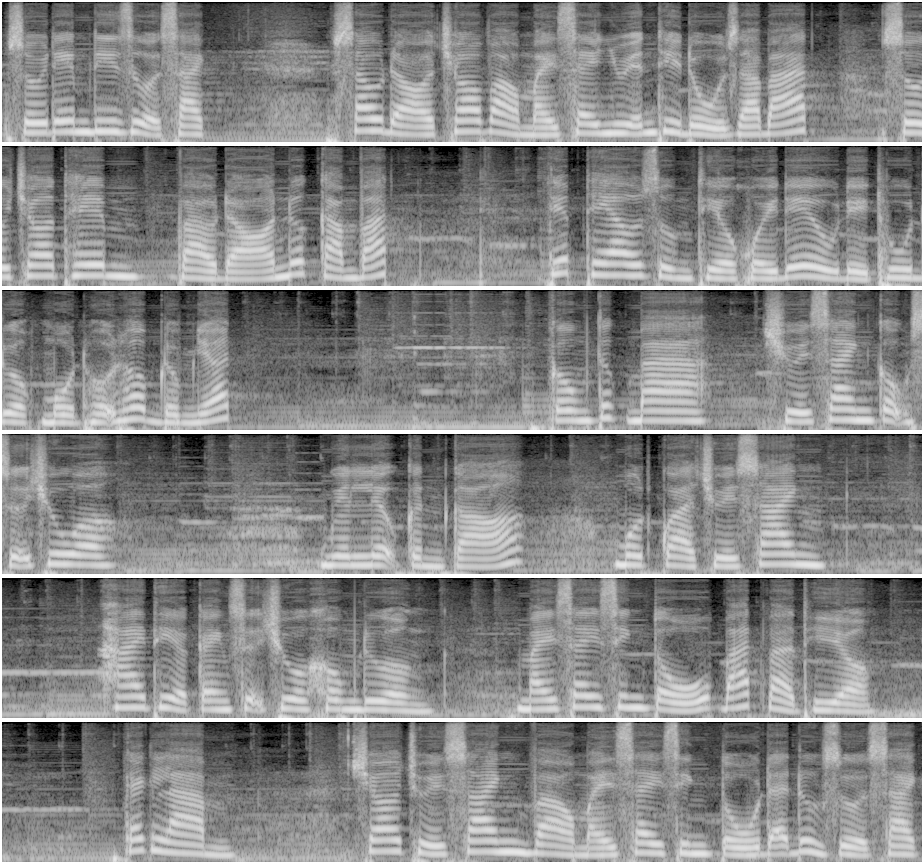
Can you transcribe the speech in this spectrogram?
rồi đem đi rửa sạch. Sau đó cho vào máy xay nhuyễn thì đổ ra bát, rồi cho thêm vào đó nước cam vắt. Tiếp theo dùng thìa khuấy đều để thu được một hỗn hợp đồng nhất. Công thức 3. Chuối xanh cộng sữa chua Nguyên liệu cần có một quả chuối xanh, hai thìa canh sữa chua không đường, máy xay sinh tố, bát và thìa. Cách làm Cho chuối xanh vào máy xay sinh tố đã được rửa sạch,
